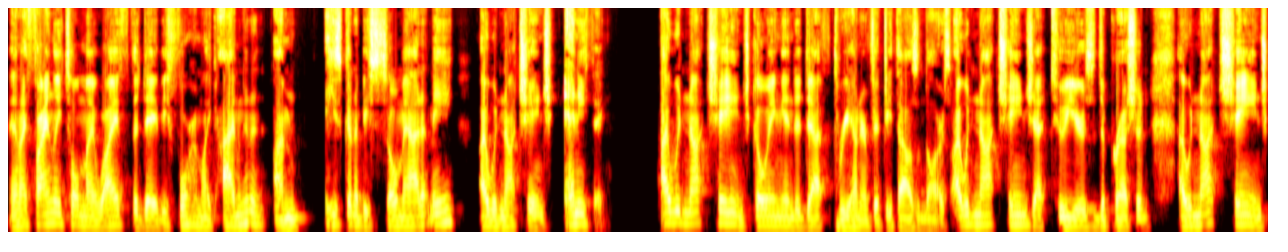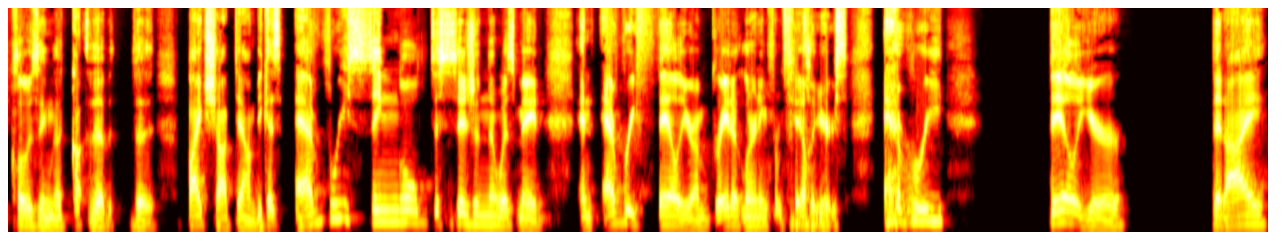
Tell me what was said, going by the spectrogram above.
And I finally told my wife the day before, I'm like, I'm gonna, I'm, he's gonna be so mad at me. I would not change anything. I would not change going into debt $350,000. I would not change that two years of depression. I would not change closing the, the, the bike shop down because every single decision that was made and every failure, I'm great at learning from failures. Every failure that I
